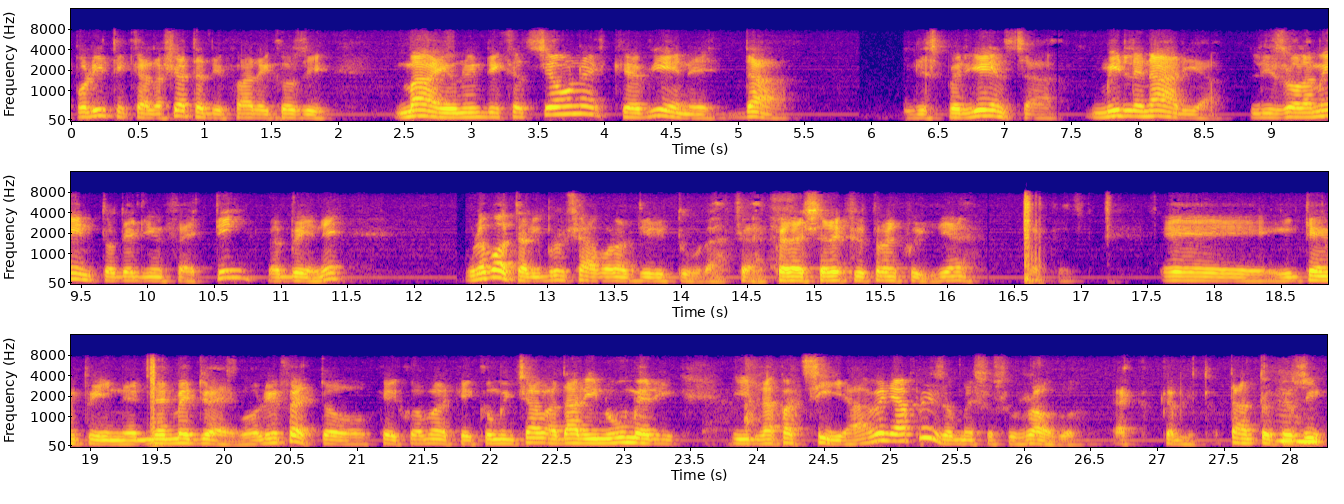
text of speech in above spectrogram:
politica la scelta di fare così, ma è un'indicazione che viene dall'esperienza millenaria, l'isolamento degli infetti, va bene, una volta li bruciavano addirittura, cioè per essere più tranquilli. Eh? In tempi nel, nel Medioevo, l'infetto che, che, cominciava a dare i numeri, la pazzia, veniva preso e messo sul rogo. Ecco, capito? Tanto così mm-hmm.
